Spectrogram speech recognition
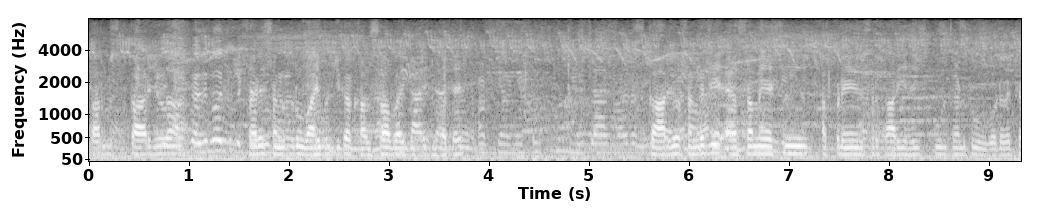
ਧਰਮ ਸਤਿਕਾਰਯੋਗ ਸਾਰੇ ਸੰਗਤ ਨੂੰ ਵਾਹਿਗੁਰੂ ਜੀ ਕਾ ਖਾਲਸਾ, ਵਾਹਿਗੁਰੂ ਜੀ ਕੀ ਫਤਿਹ। ਸਤਿਕਾਰਯੋਗ ਸੰਗਤ ਜੀ, ਇਸ ਸਮੇਂ ਅਸੀਂ ਆਪਣੇ ਸਰਕਾਰੀ ਹਾਈ ਸਕੂਲ ਪਿੰਡ ਧੂਲਗੋੜ ਵਿੱਚ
